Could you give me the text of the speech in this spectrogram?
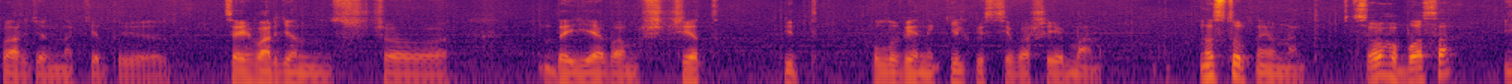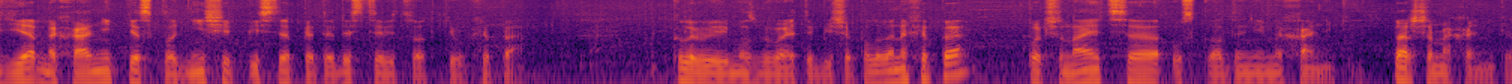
Гвардіан накидує. Цей Гвардіан, що дає вам щит під половини кількості вашої мани. Наступний момент. Цього боса є механіки складніші після 50% хп. Коли ви йому збиваєте більше половини хп, починаються ускладнені механіки. Перша механіка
